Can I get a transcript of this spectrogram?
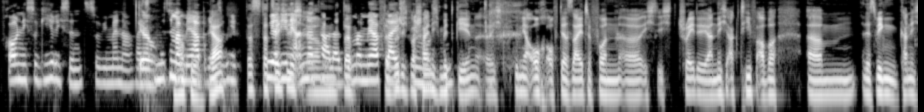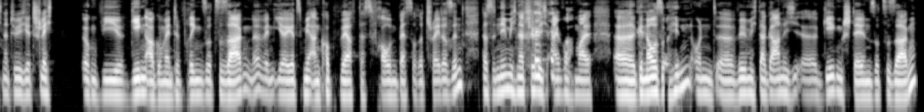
Frauen nicht so gierig sind, so wie Männer. Weil genau. sie müssen immer okay. mehr bringen. Ja, so das ist tatsächlich, die Neandertaler, ähm, da, immer mehr Fleisch Da würde ich wahrscheinlich mussten. mitgehen. Äh, ich bin ja auch auf der Seite von, äh, ich, ich trade ja nicht aktiv, aber ähm, deswegen kann ich natürlich jetzt schlecht irgendwie Gegenargumente bringen, sozusagen. Ne? Wenn ihr jetzt mir an den Kopf werft, dass Frauen bessere Trader sind, das nehme ich natürlich einfach mal äh, genauso hin und äh, will mich da gar nicht äh, gegenstellen, sozusagen.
